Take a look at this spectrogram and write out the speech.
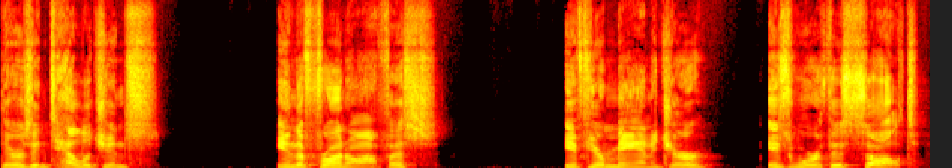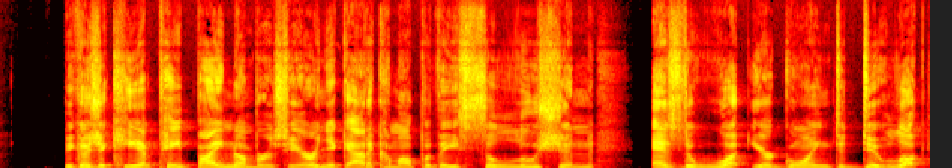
there's intelligence in the front office if your manager is worth his salt. Because you can't paint by numbers here and you got to come up with a solution as to what you're going to do. Look,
